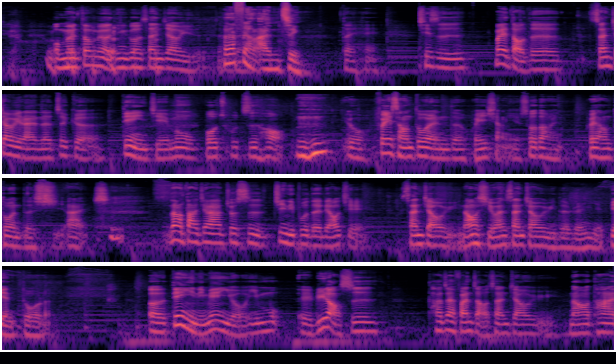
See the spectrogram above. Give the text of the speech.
我们都没有听过山椒鱼的，但它非常安静。对，嘿其实麦岛的《山椒鱼来了》这个电影节目播出之后，嗯哼。有非常多人的回响，也受到很非常多人的喜爱，是。让大家就是进一步的了解三角鱼，然后喜欢三角鱼的人也变多了。呃，电影里面有一幕，呃，吕老师他在翻找三角鱼，然后他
